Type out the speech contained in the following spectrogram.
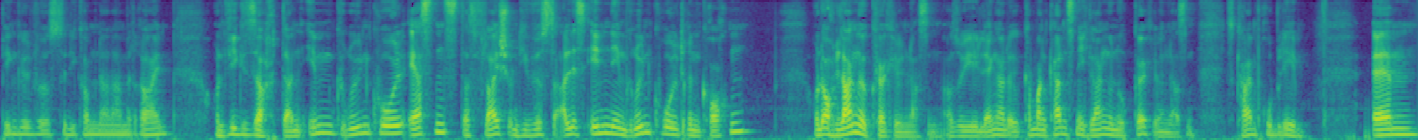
Pinkelwürste, die kommen da mit rein. Und wie gesagt, dann im Grünkohl erstens das Fleisch und die Würste alles in dem Grünkohl drin kochen und auch lange köcheln lassen. Also je länger, man kann es nicht lang genug köcheln lassen. Ist kein Problem. Ähm,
